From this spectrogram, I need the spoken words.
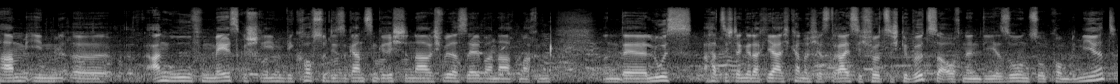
haben ihn äh, angerufen, Mails geschrieben, wie kochst du diese ganzen Gerichte nach, ich will das selber nachmachen. Und der Luis hat sich dann gedacht, ja, ich kann euch jetzt 30, 40 Gewürze aufnennen, die ihr so und so kombiniert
